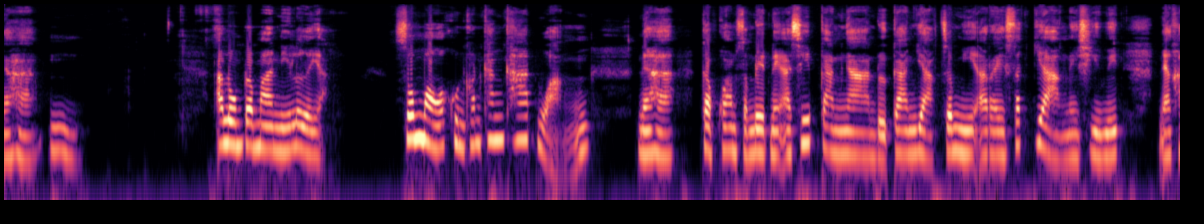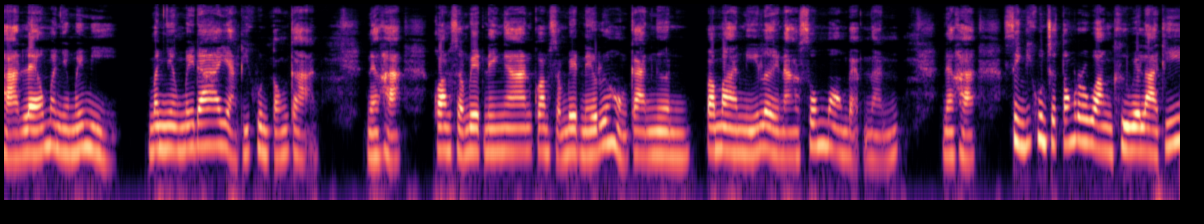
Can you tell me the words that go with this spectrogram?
นะคะอืมอารมณ์ประมาณนี้เลยอะส้มมองว่าคุณค่อนข้างคาดหวังนะคะ กับความสำเร็จในอาชีพการงาน หรือการอยากจะมีอะไรสักอย่างในชีวิตนะคะ แล้วมันยังไม่มีมันยังไม่ได้อย่างที่คุณต้องการนะคะ ความสำเร็จในงานความสำเร็จในเรื่องของการเงินประมาณนี้เลยนะส้มมองแบบนั้นนะคะ สิ่งที่คุณจะต้องระวังคือเวลาที่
